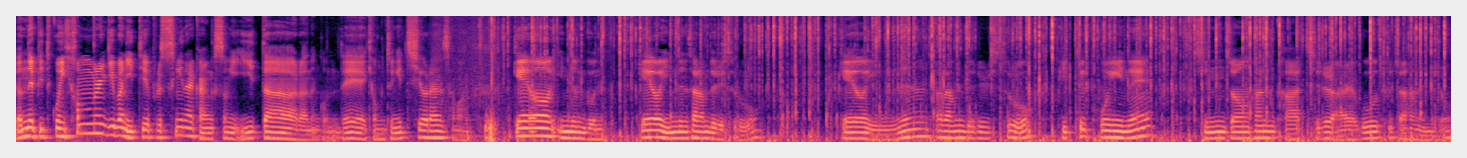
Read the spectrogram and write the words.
연내 비트코인 현물 기반 ETF를 승인할 가능성이 있다라는 건데 경쟁이 치열한 상황. 깨어 있는 분, 깨어 있는 사람들일수록 깨어 있는 사람들일수록 비트코인의 진정한 가치를 알고 투자하는 중.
